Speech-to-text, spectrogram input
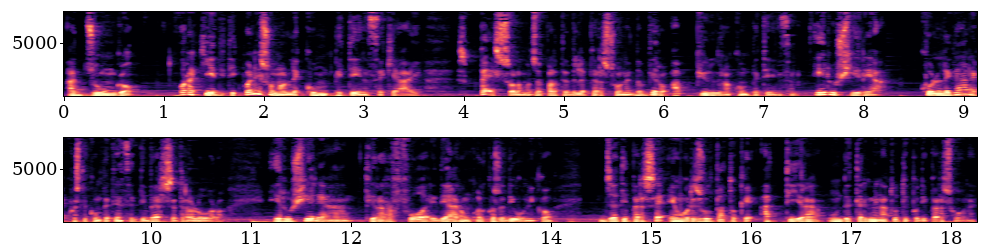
Aggiungo, ora chiediti quali sono le competenze che hai. Spesso la maggior parte delle persone davvero ha più di una competenza e riuscire a collegare queste competenze diverse tra loro e riuscire a tirar fuori, ideare un qualcosa di unico, già di per sé è un risultato che attira un determinato tipo di persone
